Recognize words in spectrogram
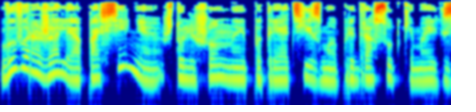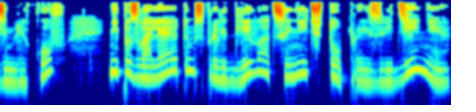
вы выражали опасения, что лишенные патриотизма предрассудки моих земляков не позволяют им справедливо оценить то произведение,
